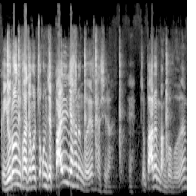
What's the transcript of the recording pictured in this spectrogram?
그러니까 요런 과정을 조금 이제 빨리 하는 거예요, 사실은. 예, 좀 빠른 방법은.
